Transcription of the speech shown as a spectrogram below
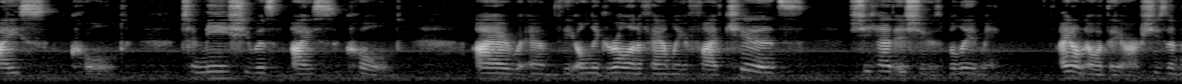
ice. To me, she was ice cold. I am the only girl in a family of five kids. She had issues, believe me. I don't know what they are. She's a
